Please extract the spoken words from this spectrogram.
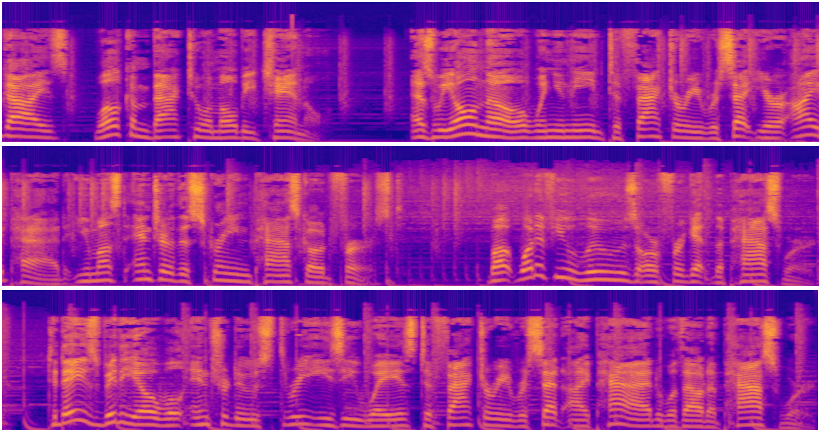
guys, welcome back to iMobie channel. As we all know, when you need to factory reset your iPad, you must enter the screen passcode first. But what if you lose or forget the password? Today's video will introduce three easy ways to factory reset iPad without a password.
